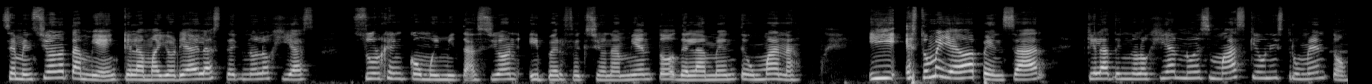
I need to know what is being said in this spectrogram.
Se menciona también que la mayoría de las tecnologías surgen como imitación y perfeccionamiento de la mente humana. Y esto me lleva a pensar que la tecnología no es más que un instrumento,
